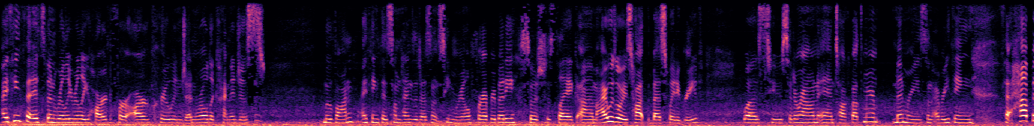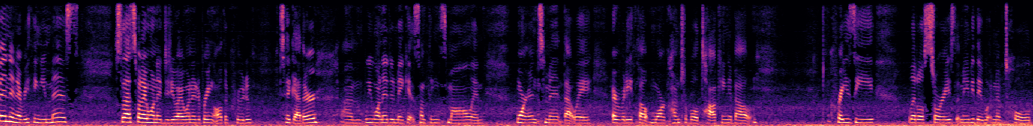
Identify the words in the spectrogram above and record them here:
I think that it's been really, really hard for our crew in general to kind of just move on. I think that sometimes it doesn't seem real for everybody. So it's just like, um, I was always taught the best way to grieve was to sit around and talk about the mer- memories and everything that happened and everything you miss. So that's what I wanted to do. I wanted to bring all the crew to, together. Um, we wanted to make it something small and more intimate. That way, everybody felt more comfortable talking about crazy little stories that maybe they wouldn't have told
